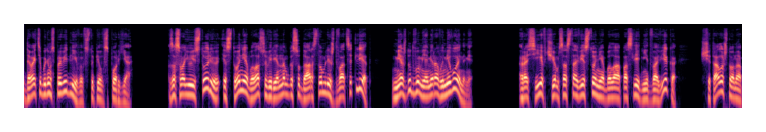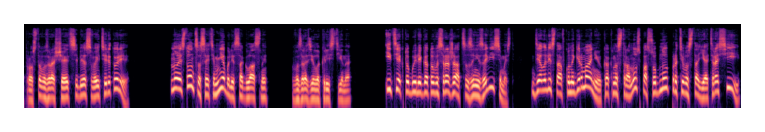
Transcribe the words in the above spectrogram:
Давайте будем справедливы, вступил в спор я. За свою историю Эстония была суверенным государством лишь 20 лет, между двумя мировыми войнами — Россия, в чьем составе Эстония была последние два века, считала, что она просто возвращает себе свои территории. Но эстонцы с этим не были согласны, — возразила Кристина. И те, кто были готовы сражаться за независимость, делали ставку на Германию, как на страну, способную противостоять России.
